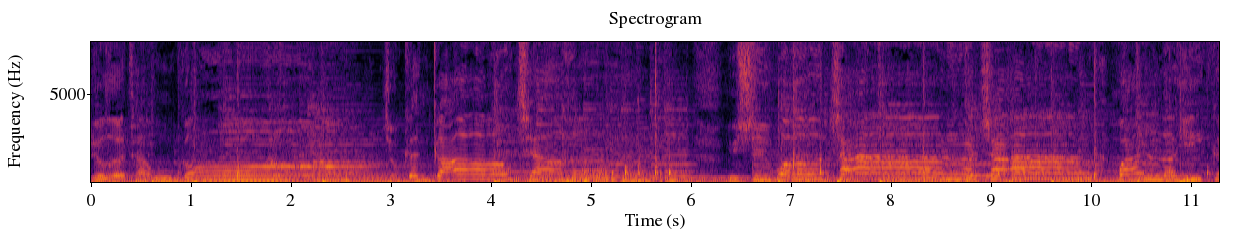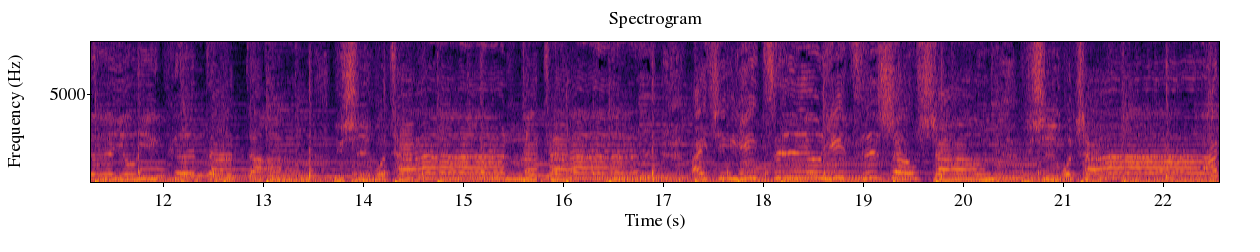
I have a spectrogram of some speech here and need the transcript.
有了它武功就更高强。于是我唱啊唱，换了一个又一个搭档。于是我弹啊弹，爱情一次又一次受伤。于是我唱啊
